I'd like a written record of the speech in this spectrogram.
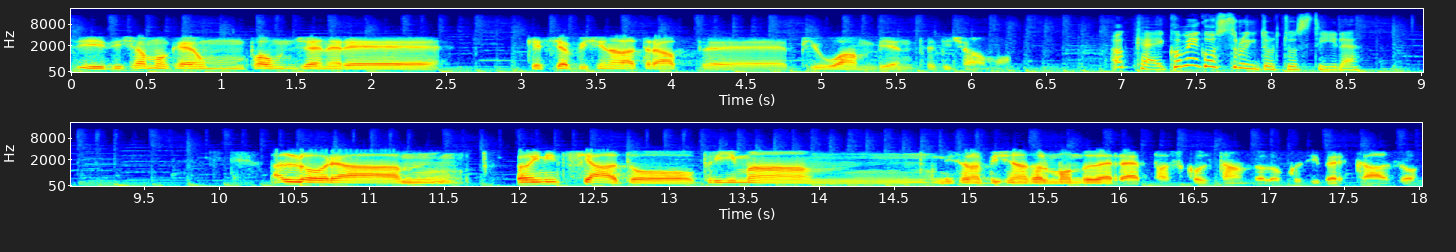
Sì, diciamo che è un po' un genere che si avvicina alla trap eh, più ambient, diciamo. Ok, come hai costruito il tuo stile? Allora, mh, ho iniziato prima, mh, mi sono avvicinato al mondo del rap ascoltandolo così per caso.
